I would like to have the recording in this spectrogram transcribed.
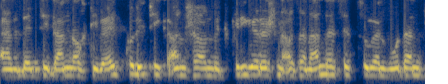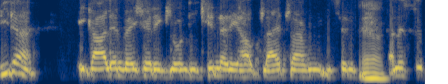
Ähm, wenn Sie dann noch die Weltpolitik anschauen mit kriegerischen Auseinandersetzungen, wo dann wieder, egal in welcher Region die Kinder die Hauptleitlagen sind, ja. dann ist das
